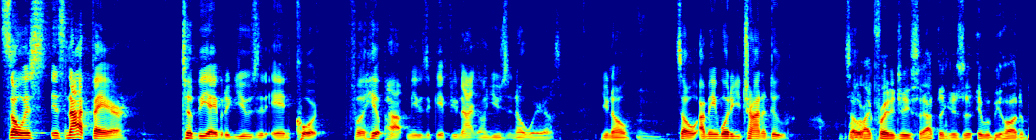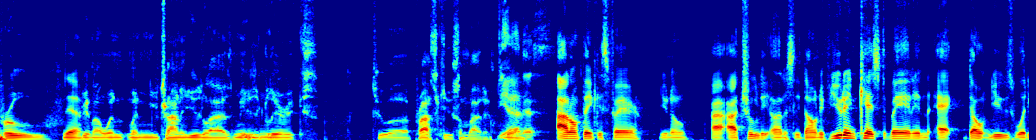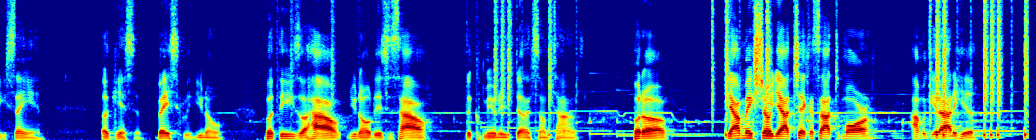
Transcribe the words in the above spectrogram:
so it's it's not fair to be able to use it in court for hip hop music if you're not gonna use it nowhere else. You know. So I mean, what are you trying to do? So like Freddie G said, I think it's just, it would be hard to prove. Yeah. Mm-hmm. You know when when you're trying to utilize music lyrics to uh, prosecute somebody. yeah, that's I don't think it's fair. You know, I, I truly, honestly don't. If you didn't catch the man in the act, don't use what he's saying against him. Basically, you know. But these are how you know. This is how the community's done sometimes. But uh, y'all make sure y'all check us out tomorrow. I'm gonna get out of here.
